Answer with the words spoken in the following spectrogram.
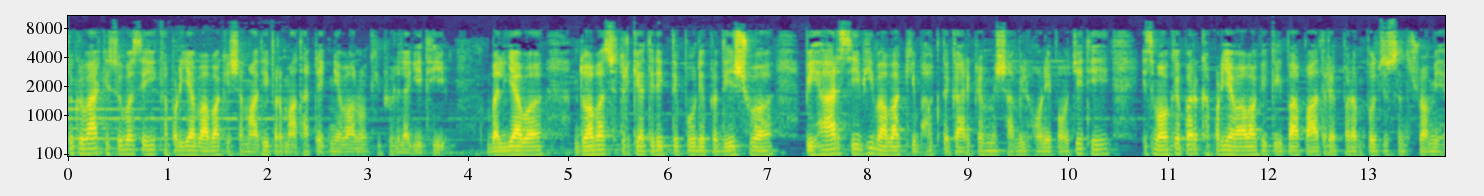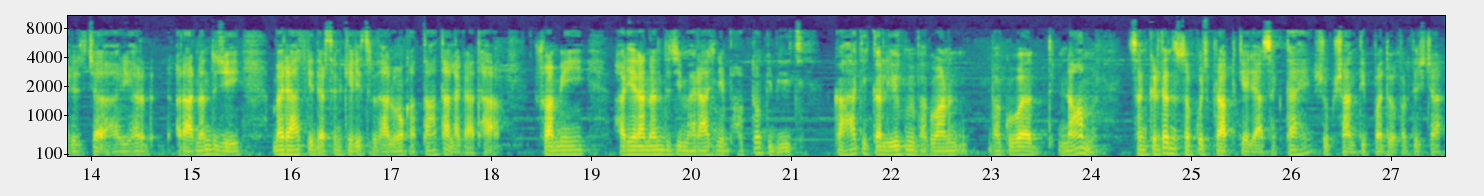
शुक्रवार की सुबह से ही खपड़िया बाबा की समाधि पर माथा टेकने वालों की भीड़ लगी थी। बलिया व द्वाबा क्षेत्र के अतिरिक्त पूरे प्रदेश व बिहार से भी बाबा के भक्त कार्यक्रम में शामिल होने पहुँचे थे। इस मौके पर खपड़िया बाबा के कृपा पात्र परम पूज्य संत स्वामी हरिहरानंद जी महाराज के दर्शन के लिए श्रद्धालुओं का तांता लगा था। स्वामी हरिहरानंद जी महाराज ने भक्तों के बीच कहा कि कलयुग में भगवान भगवत नाम संकीर्तन से सब कुछ प्राप्त किया जा सकता है। सुख, शांति, पद व प्रतिष्ठा,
